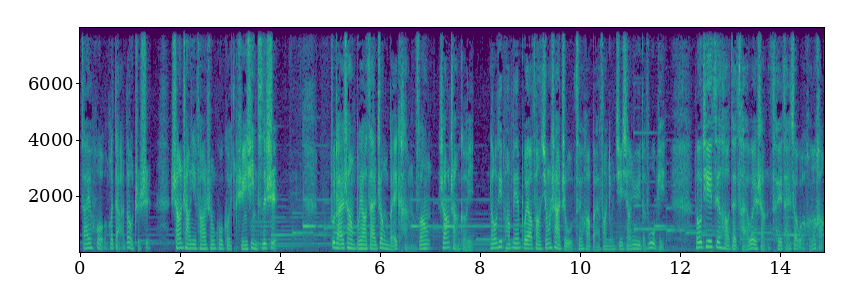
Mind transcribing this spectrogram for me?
灾祸和打斗之事。商场易发生顾客寻衅滋事。烛台上不要在正北砍方，商场可以。楼梯旁边不要放凶煞之物，最好摆放有吉祥寓意的物品。楼梯最好在财位上，催财效果很好。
